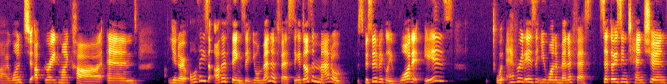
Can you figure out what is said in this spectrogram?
I want to upgrade my car and, you know, all these other things that you're manifesting. It doesn't matter specifically what it is, whatever it is that you want to manifest, set those intentions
